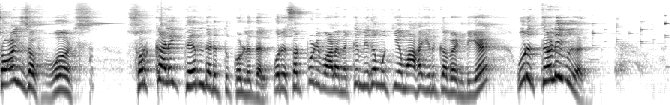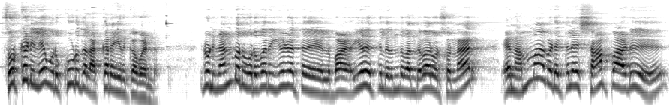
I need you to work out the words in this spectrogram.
சாய்ஸ் ஆஃப் வேர்ட்ஸ் சொற்களை தேர்ந்தெடுத்து கொள்ளுதல். ஒரு சொற்பொழிவாளனுக்கு மிக முக்கியமாக இருக்க வேண்டிய ஒரு தெளிவு அது. சொற்களிலே ஒரு கூடுதல் அக்கறை இருக்க வேண்டும். என்னுடைய நண்பர் ஒருவர் ஈழத்தில் வா- ஈழத்திலிருந்து வந்தவர் ஒரு சொன்னார் என் அம்மாவிடத்தில் சாப்பாடு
